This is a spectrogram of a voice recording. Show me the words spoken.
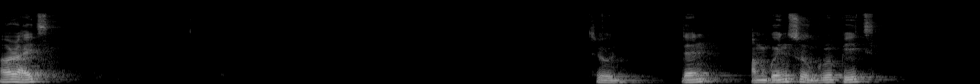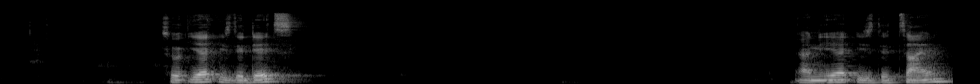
All right. So then i'm going to group it. So here is the date and here is the time.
